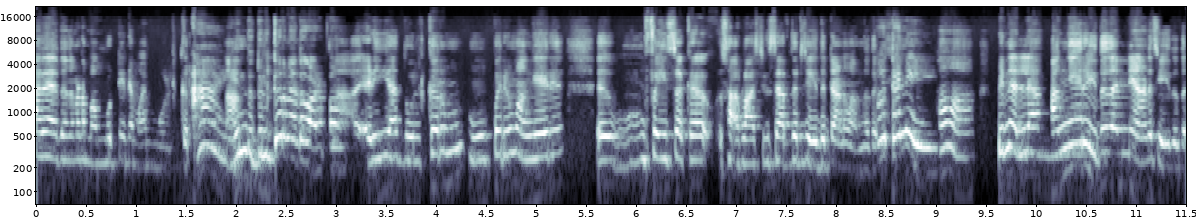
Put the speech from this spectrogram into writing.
അതെ അതെ നമ്മുടെ മമ്മൂട്ടിന്റെ മോൻ ദുൽഖർ. എന്ത്? ദുൽഖറിന് എന്ത് കുഴപ്പം? എടീ ആ ദുൽഖറും മൂപ്പരും അങ്ങേര് ഫേസ് ഒക്കെ പ്ലാസ്റ്റിക് സർജറി ചെയ്തിട്ടാണ് വന്നത്. ആ, ആ പിന്നല്ല അങ്ങേര് ഇത് തന്നെയാണ് ചെയ്തത്.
